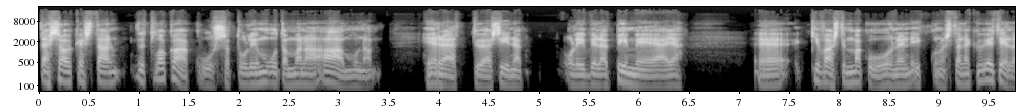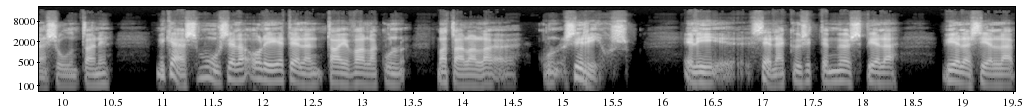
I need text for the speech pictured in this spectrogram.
tässä oikeastaan nyt lokakuussa tuli muutamana aamuna herättyä. Siinä oli vielä pimeää ja kivasti makuuhuoneen ikkunasta näkyy etelän suuntaan, niin mikäs muu siellä oli etelän taivaalla kuin matalalla kuin Sirius. Eli se näkyy sitten myös vielä, vielä siellä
